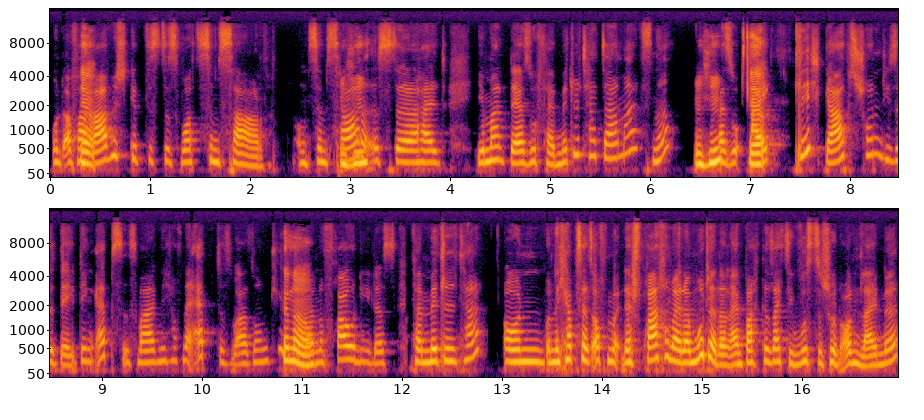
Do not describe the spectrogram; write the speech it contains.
Und auf ja. Arabisch gibt es das Wort Simsar. Und Simsar mhm. ist äh, halt jemand, der so vermittelt hat damals, ne? Mhm. Also ja. eigentlich gab es schon diese Dating-Apps. Es war halt nicht auf einer App, das war so ein Typ, genau. eine Frau, die das vermittelt hat. Und, und ich habe es jetzt auf der Sprache meiner Mutter dann einfach gesagt, sie wusste schon online, ne?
